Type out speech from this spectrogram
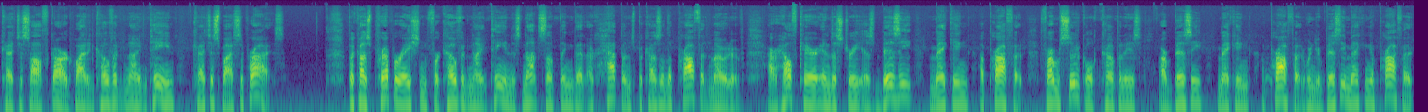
catch us off guard? Why did COVID 19 catch us by surprise? Because preparation for COVID 19 is not something that happens because of the profit motive. Our healthcare industry is busy making a profit. Pharmaceutical companies are busy making a profit. When you're busy making a profit,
